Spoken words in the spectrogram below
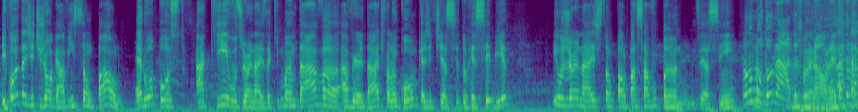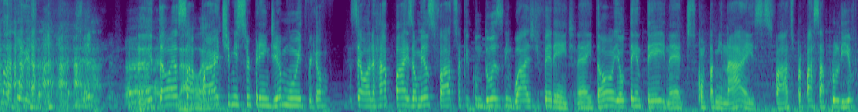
E quando a gente jogava em São Paulo, era o oposto. Aqui, os jornais daqui mandavam a verdade, falando como que a gente tinha sido recebido. E os jornais de São Paulo passavam o pano, vamos dizer assim. Então não mudou nada o jornal, né? Tudo a mesma coisa. Então essa não, é. parte me surpreendia muito, porque eu- você olha, rapaz, é o mesmo fato, só que com duas linguagens diferentes, né? Então eu tentei, né, descontaminar esses fatos para passar pro livro,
